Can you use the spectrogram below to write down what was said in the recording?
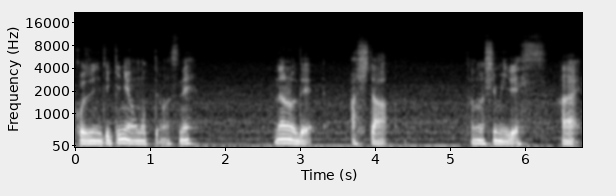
個人的には思ってますね。なので明日楽しみですはい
